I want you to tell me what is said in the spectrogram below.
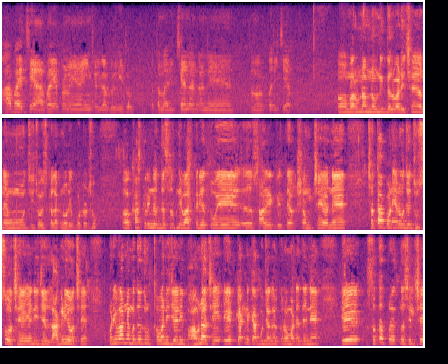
આ ભાઈ છે, આ ભાઈએ પણ ઇન્ટરવ્યૂ આપણું લીધું તો તમારી ચેનલ અને તમારો પરિચય આપો. મારું નામ નવનીત દલવાડી છે અને હું જી ચોવીસ કલાકનો રિપોર્ટર છું. ખાસ કરીને દશરથની વાત કરીએ તો એ શારીરિક રીતે અક્ષમ છે અને છતાં પણ એનો જે જુસ્સો છે, એની જે લાગણીઓ છે, પરિવારને મદદરૂપ થવાની જે એની ભાવના છે, એ ક્યાંક ને ક્યાંક ઉજાગર કરવા માટે તેને એ સતત પ્રયત્નશીલ છે.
